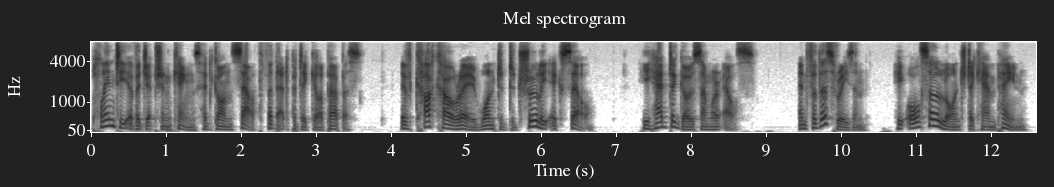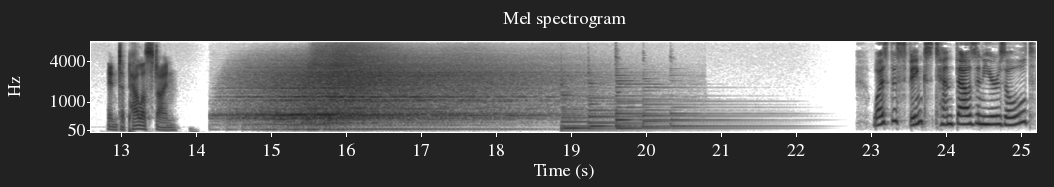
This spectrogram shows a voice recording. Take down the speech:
plenty of Egyptian kings had gone south for that particular purpose. If Kakaure wanted to truly excel, he had to go somewhere else. And for this reason, he also launched a campaign into Palestine. Was the Sphinx 10,000 years old?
